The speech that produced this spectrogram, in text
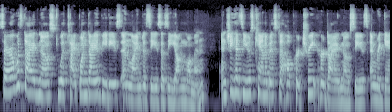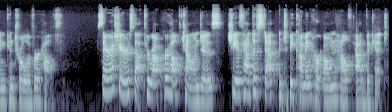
Sarah was diagnosed with type 1 diabetes and Lyme disease as a young woman, and she has used cannabis to help her treat her diagnoses and regain control of her health. Sarah shares that throughout her health challenges, she has had to step into becoming her own health advocate.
